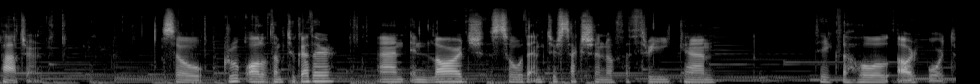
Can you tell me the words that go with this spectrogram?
pattern. So group all of them together and enlarge so the intersection of the three can take the whole artboard.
